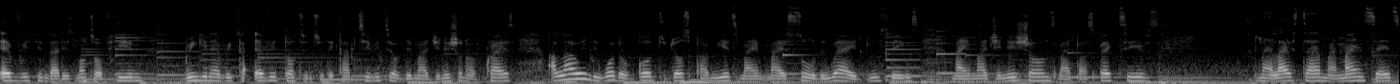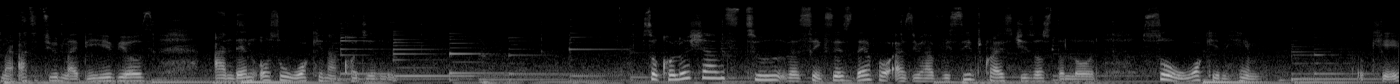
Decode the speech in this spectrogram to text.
everything that is not of Him bringing every every thought into the captivity of the imagination of Christ, allowing the word of God to just permeate my, my soul, the way I do things, my imaginations, my perspectives, my lifestyle, my mindsets, my attitude, my behaviors, and then also walking accordingly. So Colossians 2 verse 6 says, Therefore, as you have received Christ Jesus the Lord, so walk in him Okay,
